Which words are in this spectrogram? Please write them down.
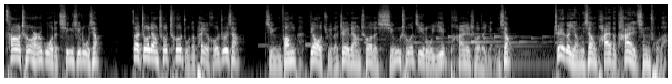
擦车而过的清晰录像。在这辆车车主的配合之下。警方调取了这辆车的行车记录仪拍摄的影像，这个影像拍得太清楚了，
